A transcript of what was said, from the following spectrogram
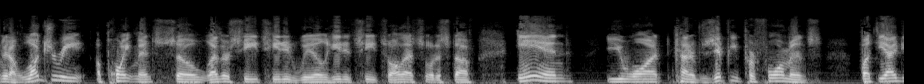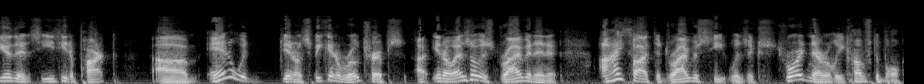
you know, luxury appointments, so leather seats, heated wheel, heated seats, all that sort of stuff, and you want kind of zippy performance, but the idea that it's easy to park, um, and it would, you know, speaking of road trips, uh, you know, as I was driving in it, I thought the driver's seat was extraordinarily comfortable.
